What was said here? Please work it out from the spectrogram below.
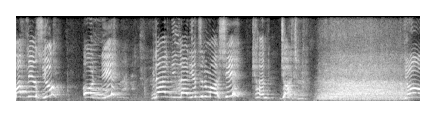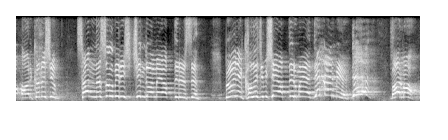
Bak ne yazıyor? Onni, Bilal Giller Yatırım AŞ, Ken Judgment. Ya arkadaşım, sen nasıl bir iş için dövme yaptırırsın? Böyle kalıcı bir şey yaptırmaya değer mi? Değer. Bağırma.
